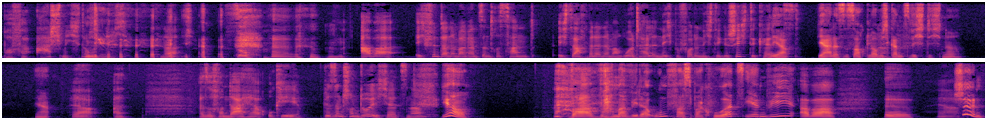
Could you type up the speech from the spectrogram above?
boah, verarsch mich doch nicht. ne? ja. So. Aber ich finde dann immer ganz interessant, ich sage mir dann immer, urteile nicht, bevor du nicht die Geschichte kennst. Ja, ja das ist auch, glaube ich, ganz wichtig, ne? Ja. Ja, also von daher, okay, wir sind schon durch jetzt, ne? Ja. War, war mal wieder unfassbar kurz irgendwie, aber äh, ja. schön.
